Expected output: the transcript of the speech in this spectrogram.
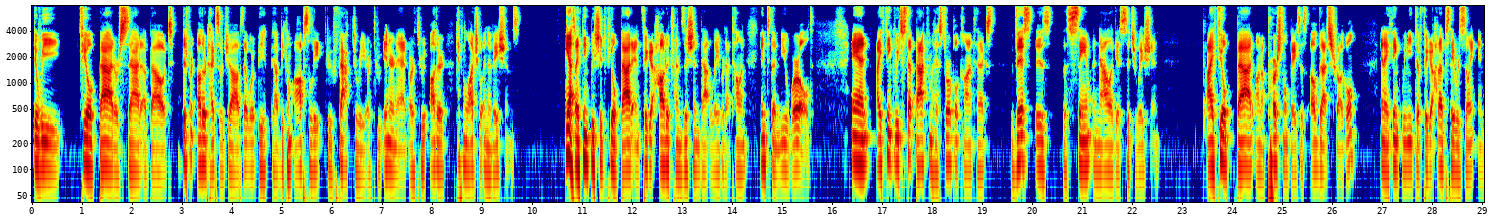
Do we feel bad or sad about different other types of jobs that would be, have become obsolete through factory or through internet or through other technological innovations? Yes, I think we should feel bad and figure out how to transition that labor, that talent into the new world. And I think we step back from a historical context. This is the same analogous situation. I feel bad on a personal basis of that struggle. And I think we need to figure out how to stay resilient and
